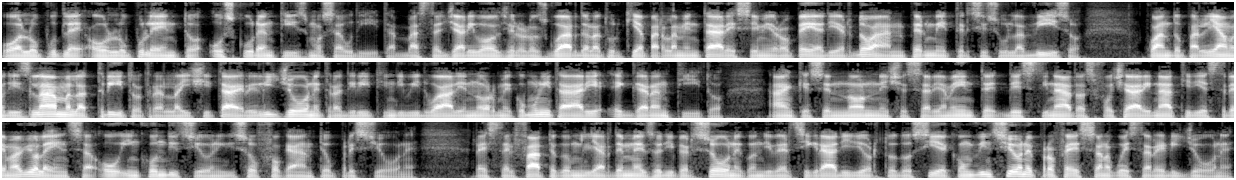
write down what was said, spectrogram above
o all'opulento oscurantismo saudita. Basta già rivolgere lo sguardo alla Turchia parlamentare e semi-europea di Erdogan per mettersi sull'avviso. Quando parliamo di Islam, l'attrito tra laicità e religione, tra diritti individuali e norme comunitarie è garantito, anche se non necessariamente destinato a sfociare in atti di estrema violenza o in condizioni di soffocante oppressione. Resta il fatto che un miliardo e mezzo di persone con diversi gradi di ortodossia e convinzione professano questa religione.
